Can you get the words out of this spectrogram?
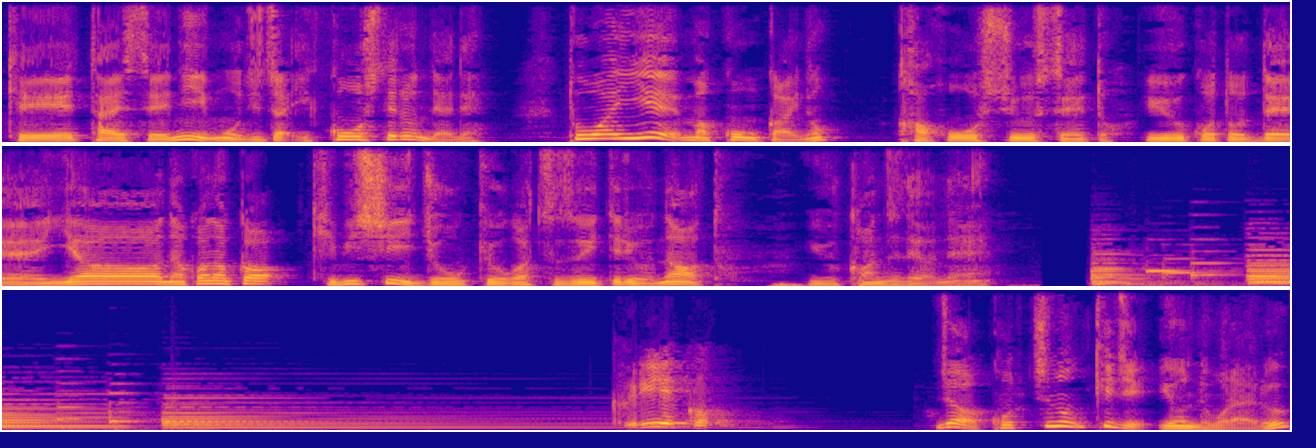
経営体制にもう実は移行してるんだよね。とはいえ、まあ今回の下方修正ということで、いやー、なかなか厳しい状況が続いてるよな、という感じだよね。クリエコ。じゃあ、こっちの記事読んでもらえる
